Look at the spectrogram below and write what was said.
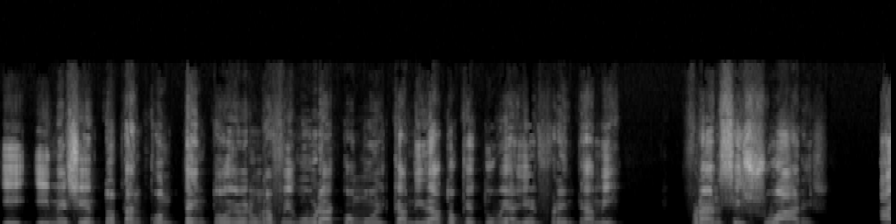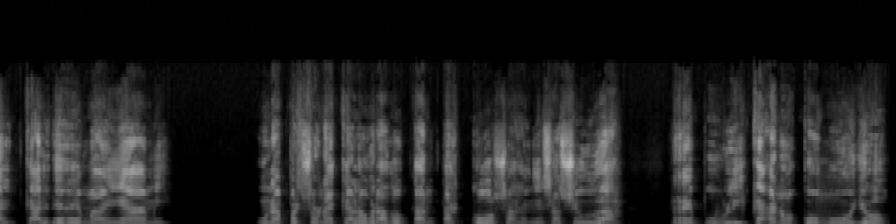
Y, y me siento tan contento de ver una figura como el candidato que tuve ayer frente a mí, Francis Suárez, alcalde de Miami, una persona que ha logrado tantas cosas en esa ciudad, republicano como yo,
